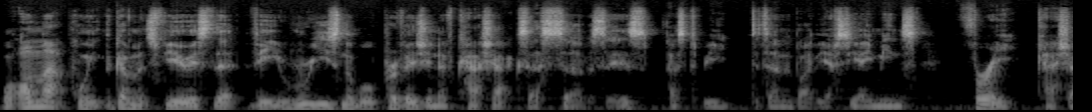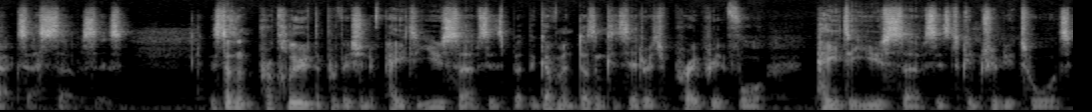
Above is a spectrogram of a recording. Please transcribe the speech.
Well, on that point, the government's view is that the reasonable provision of cash access services, as to be determined by the FCA, means free cash access services. This doesn't preclude the provision of pay to use services, but the government doesn't consider it appropriate for pay to use services to contribute towards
